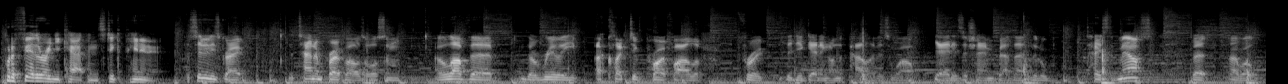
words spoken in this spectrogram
Put a feather in your cap and stick a pin in it. Acidity's great. The tannin profile is awesome. I love the the really eclectic profile of fruit that you're getting on the palate as well. Yeah, it is a shame about that little taste of mouse, but oh well.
